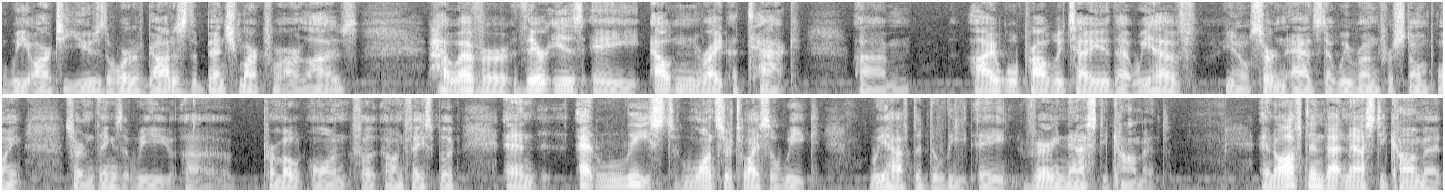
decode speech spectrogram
We are to use the Word of God as the benchmark for our lives. However, there is a out and right attack. Um, I will probably tell you that we have, you know, certain ads that we run for Stone Point, certain things that we uh, promote on fo- on Facebook, and at least once or twice a week, we have to delete a very nasty comment. And often that nasty comment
